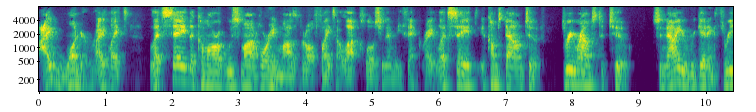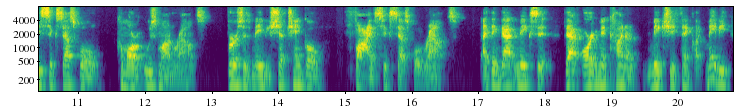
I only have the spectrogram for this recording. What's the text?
I wonder, right? Like, let's say the Kamaru Usman Jorge Masvidal fight's a lot closer than we think, right? Let's say it, it, comes down to three rounds to two. So now you're getting three successful Kamaru Usman rounds versus maybe Shevchenko five successful rounds. I think that makes it that argument kind of makes you think like maybe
